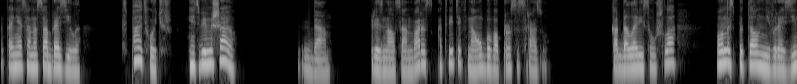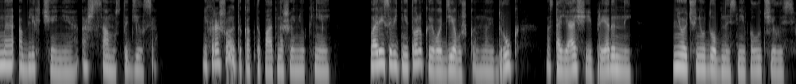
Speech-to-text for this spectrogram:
Наконец она сообразила. «Спать хочешь? Я тебе мешаю?» «Да», — признался Анварес, ответив на оба вопроса сразу. Когда Лариса ушла, он испытал невыразимое облегчение, аж сам устыдился. Нехорошо это как-то по отношению к ней. Лариса ведь не только его девушка, но и друг, настоящий и преданный. Не очень удобно с ней получилось.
